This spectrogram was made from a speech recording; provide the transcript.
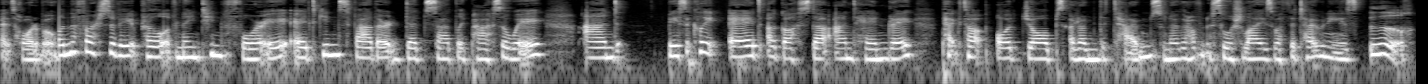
it's horrible. On the 1st of April of 1940, Ed Gein's father did sadly pass away and Basically, Ed, Augusta and Henry picked up odd jobs around the town, so now they're having to socialise with the townies. Ugh.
